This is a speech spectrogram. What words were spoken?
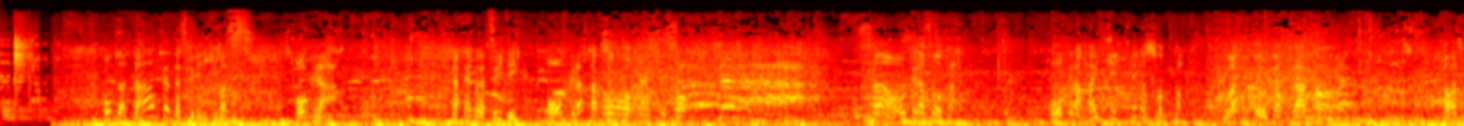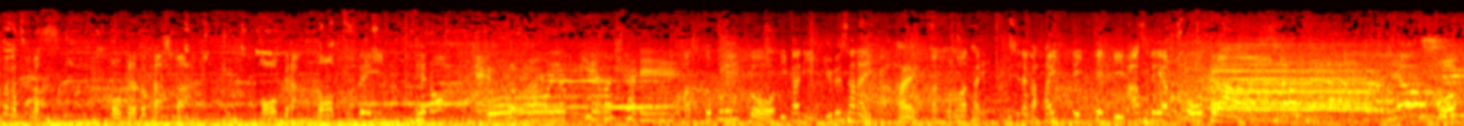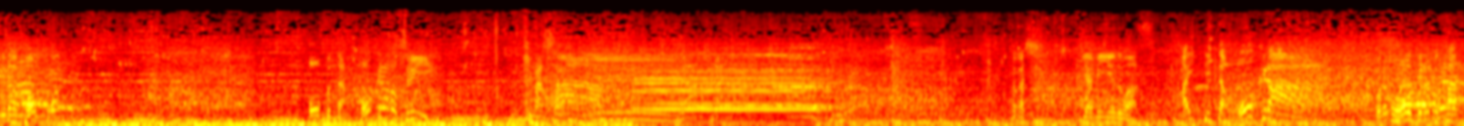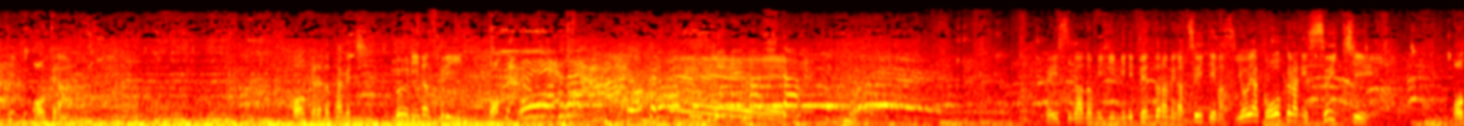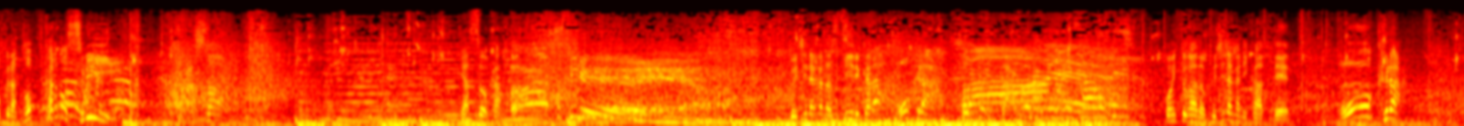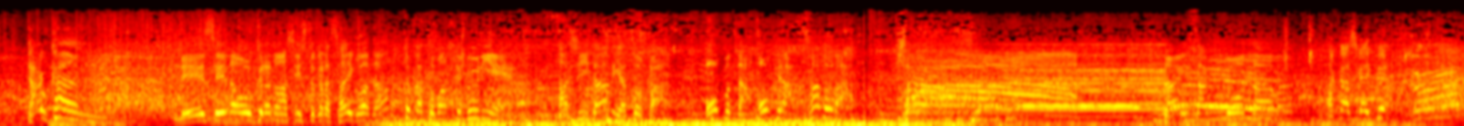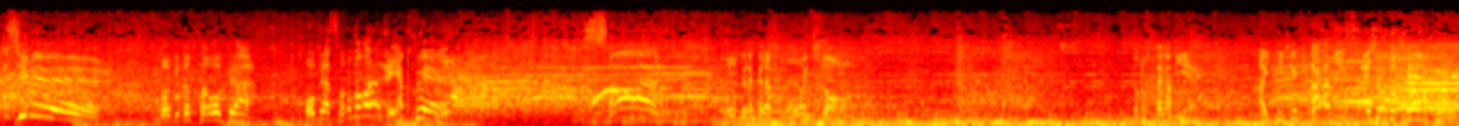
今度はダンカンが作りに行きます。大倉。中山がついていく。大倉タッチショット。さあ大倉壮太大倉入っていってのショット。ふわっと浮かせた。川島がつきます。大倉と川島。大倉持っていってのおおよく決めましたね。ファストブレイクをいかに許さないか、はい。まあ、この辺り。藤永入っていってリバースレイアップ大倉大倉ポンポンオープンだ大倉のスリー。来ました富樫ギャビン・エドワーズ入っていった。大倉これも大倉のカッティング。大倉大倉と田口ムーニーのスクリーン大倉危ないよく決めましたフェイスガード右ミニベンドラメがついていますようやく大倉にスイッチ大倉トップからのスリー。来ました。安岡。あースティー。ル藤永のスティールから大倉。そしてダンポイントガード藤永に代わって大倉。ダンカン。冷静な大倉のアシストから最後はなんとか止まってムーニエ。弾いた安岡。オープンだ。大倉さあどうだ？きたー第3クォーターは高橋が行く。うーんシールもぎ取った大倉。大倉そのままレイアップへ。さあ大倉からもう一度。その二神へ。入っていく二神最初の得点。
